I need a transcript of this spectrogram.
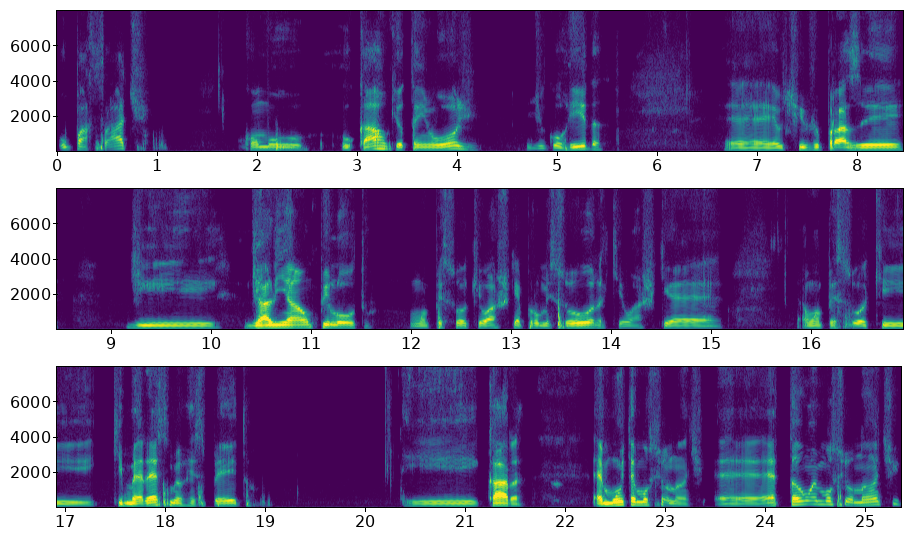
o Passat, como o carro que eu tenho hoje de corrida, é, eu tive o prazer de, de alinhar um piloto, uma pessoa que eu acho que é promissora, que eu acho que é é uma pessoa que, que merece meu respeito. E, cara, é muito emocionante. É, é tão emocionante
